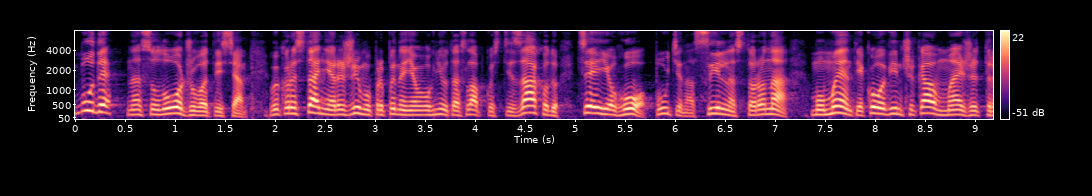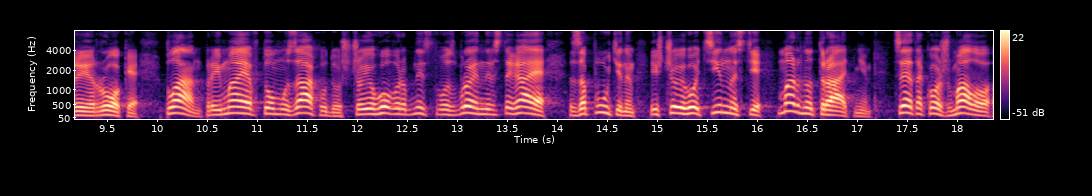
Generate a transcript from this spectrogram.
буде насолоджуватися. Використання режиму припинення вогню та слабкості заходу це його Путіна сильна сторона, момент, якого він чекав майже три роки. План приймає в тому заходу, що його виробництво озброєнь не встигає за Путіним і що його цінності марнотратні. Це також мало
